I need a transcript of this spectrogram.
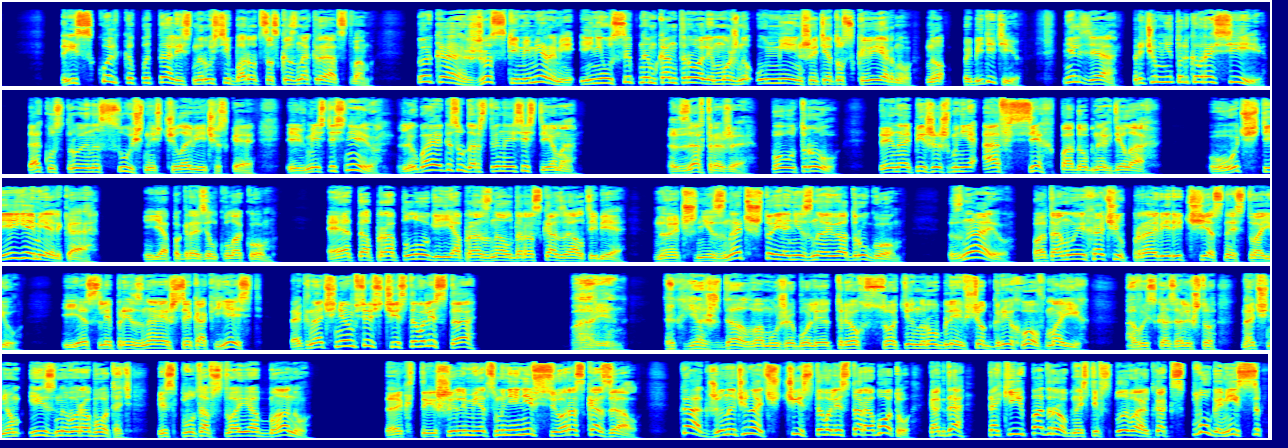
Да и сколько пытались на Руси бороться с казнократством. Только жесткими мерами и неусыпным контролем можно уменьшить эту скверну, но победить ее нельзя, причем не только в России. Так устроена сущность человеческая, и вместе с нею любая государственная система. Завтра же, поутру, ты напишешь мне о всех подобных делах. Учти, Емелька!» Я погрозил кулаком. «Это про плуги я прознал да рассказал тебе, но это ж не значит, что я не знаю о другом. Знаю, потому и хочу проверить честность твою. Если признаешься как есть, так начнем все с чистого листа». «Барин, так я ждал вам уже более трех сотен рублей в счет грехов моих, а вы сказали, что начнем изново работать, без плутовства и обману». «Так ты, шельмец, мне не все рассказал. Как же начинать с чистого листа работу, когда такие подробности всплывают, как с плугами и с...»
